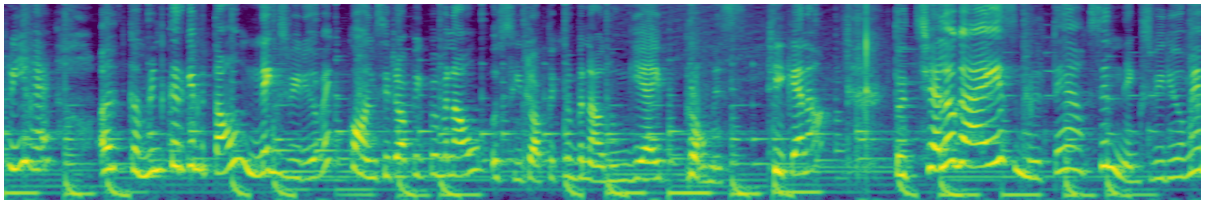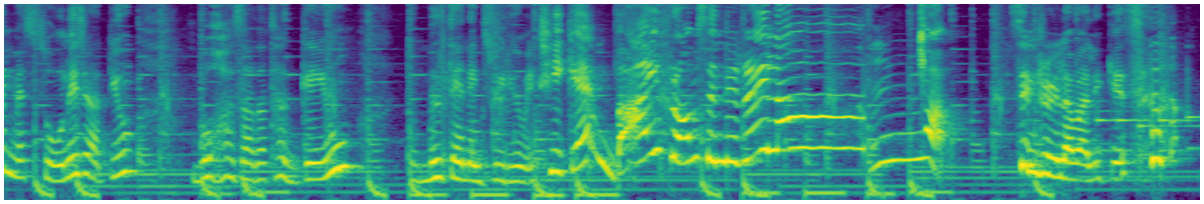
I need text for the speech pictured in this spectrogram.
फ्री है। और कमेंट करके बताओ नेक्स्ट वीडियो में कौन सी टॉपिक पे बनाऊँ, उसी टॉपिक पे बना दूँगी आई प्रॉमिस ठीक है ना? तो चलो गाइस मिलते हैं आपसे नेक्स्ट वीडियो में। मैं सोने जाती हूँ, बहुत ज़्यादा थक गई हूँ तो मिलते हैं नेक्स्ट वीडियो में, ठीक है? बाय फ्रॉम सिंड्रेला सिंड्रेला वाली केस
